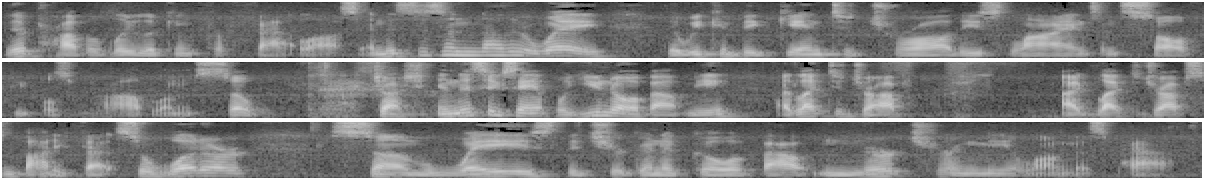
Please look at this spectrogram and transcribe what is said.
They're probably looking for fat loss. And this is another way that we can begin to draw these lines and solve people's problems. So, Josh, in this example, you know about me. I'd like to drop I'd like to drop some body fat. So what are some ways that you're going to go about nurturing me along this path?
